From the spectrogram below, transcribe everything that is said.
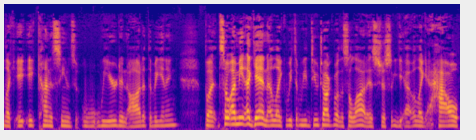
like it, it kind of seems weird and odd at the beginning but so i mean again uh, like we we do talk about this a lot it's just like how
